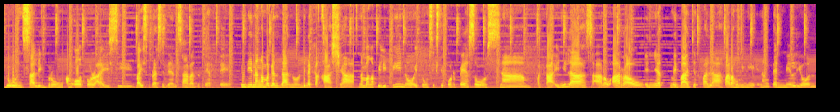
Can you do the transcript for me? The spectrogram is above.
doon sa librong ang author ay si Vice President Sara Duterte. Hindi na nga maganda no, nagkakasya ng mga Pilipino itong 64 pesos na pagkain nila sa araw-araw and yet may budget pala para humingi ng 10 million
